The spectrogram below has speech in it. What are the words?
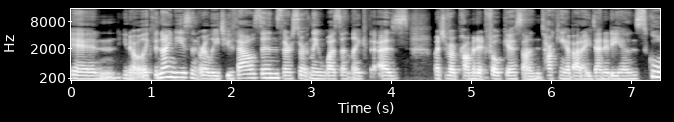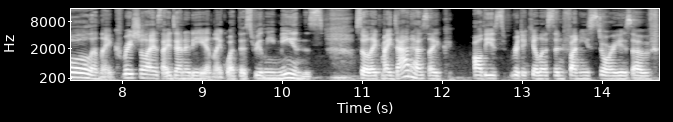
in you know like the 90s and early 2000s there certainly wasn't like as much of a prominent focus on talking about identity in school and like racialized identity and like what this really means. So like my dad has like all these ridiculous and funny stories of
